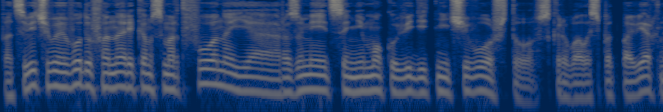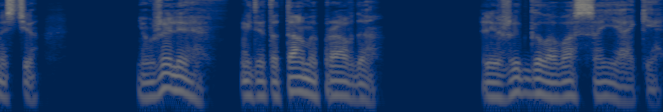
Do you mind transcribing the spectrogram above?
Подсвечивая воду фонариком смартфона, я, разумеется, не мог увидеть ничего, что скрывалось под поверхностью. Неужели где-то там и правда лежит голова Саяки?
